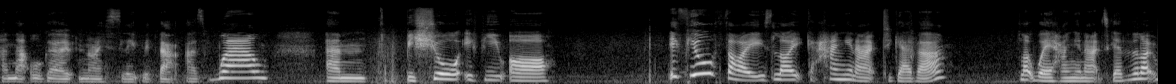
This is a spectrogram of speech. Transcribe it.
and that will go nicely with that as well. Um, be sure if you are, if your thighs like hanging out together, like we're hanging out together, they're like,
